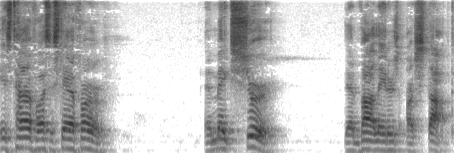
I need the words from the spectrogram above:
It's time for us to stand firm and make sure that violators are stopped.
